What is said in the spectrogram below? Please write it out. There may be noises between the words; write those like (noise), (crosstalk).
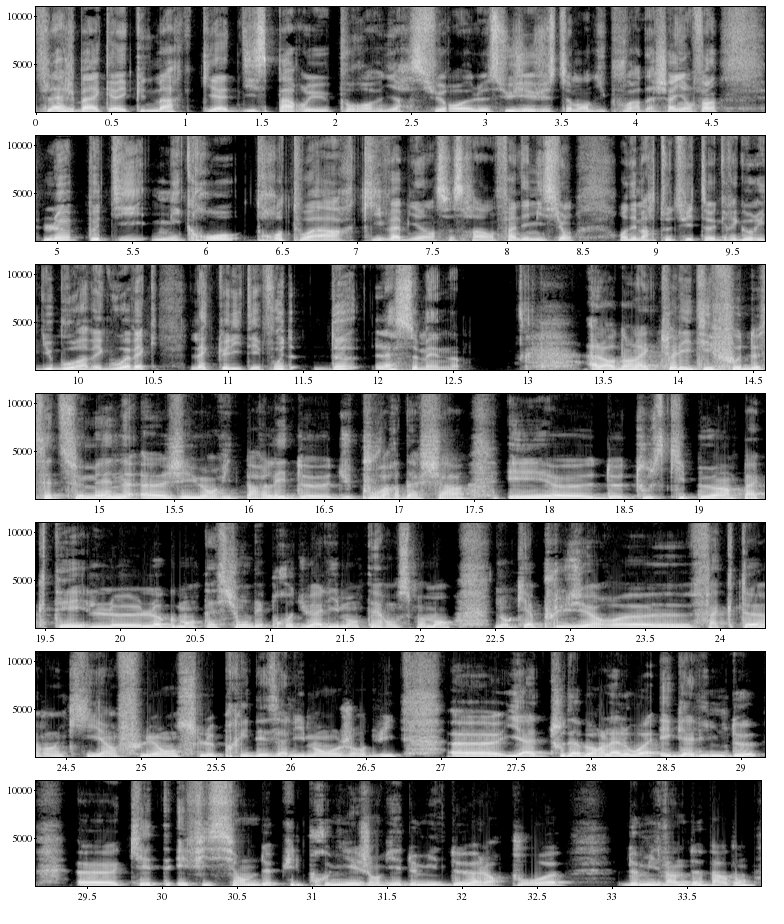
flash avec une marque qui a disparu pour revenir sur euh, le sujet justement du pouvoir d'achat. Et enfin, le petit micro-trottoir qui va bien, ce sera en fin d'émission. On démarre tout de suite Grégory Dubourg avec vous avec l'actualité food de la semaine. Alors dans l'actualité food de cette semaine, euh, j'ai eu envie de parler de, du pouvoir d'achat et euh, de tout ce qui peut impacter l'augmentation des produits alimentaires en ce moment. Donc il y a plusieurs euh, facteurs hein, qui influencent le prix des aliments aujourd'hui. il y a tout d'abord la loi Egalim 2 qui est efficiente depuis le 1er janvier 2002. Alors pour 2022 pardon.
